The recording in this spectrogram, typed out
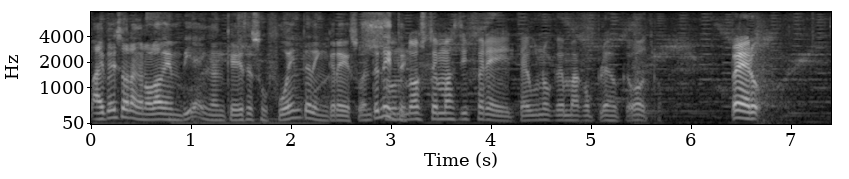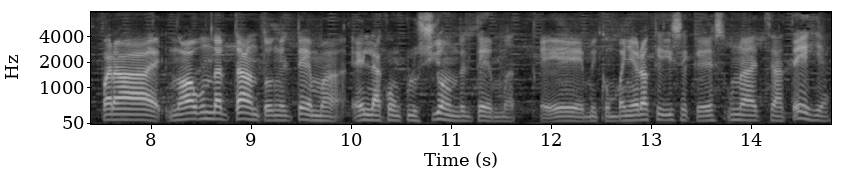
Hay personas que no la ven bien, aunque esa es su fuente de ingreso. ¿Entendiste? Son dos temas diferentes, uno que es más complejo que otro. Pero para no abundar tanto en el tema, en la conclusión del tema, eh, mi compañero aquí dice que es una estrategia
